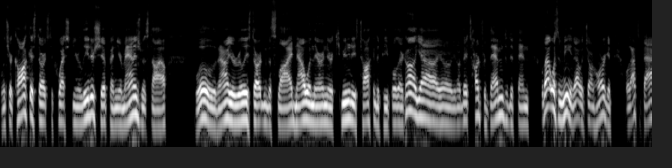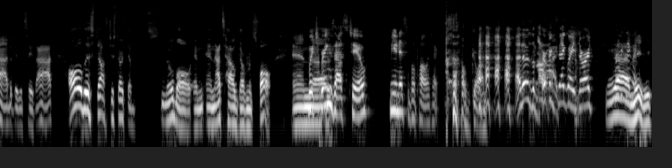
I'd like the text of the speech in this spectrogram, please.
once your caucus starts to question your leadership and your management style, whoa, now you're really starting to slide. Now, when they're in their communities talking to people, they're like, oh, yeah, you know, you know, it's hard for them to defend. Well, that wasn't me. That was John Horgan. Well, that's bad that they would say that. All this stuff just starts to snowball, and and that's how governments fall. And which uh, brings us to municipal politics oh god, that was a perfect segue, George. yeah, segue. maybe.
